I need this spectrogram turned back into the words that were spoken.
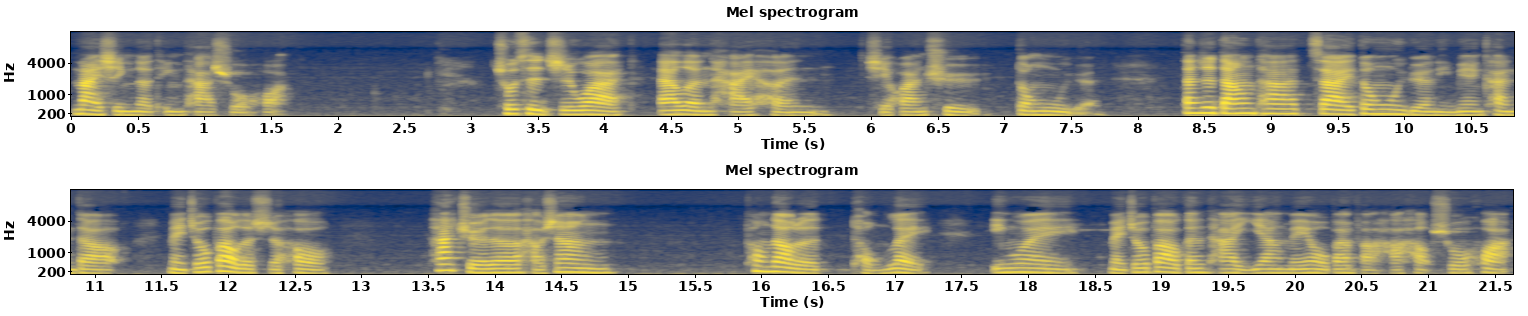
耐心的听他说话。除此之外，Alan 还很喜欢去动物园，但是当他在动物园里面看到美洲豹的时候，他觉得好像碰到了同类，因为美洲豹跟他一样没有办法好好说话，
